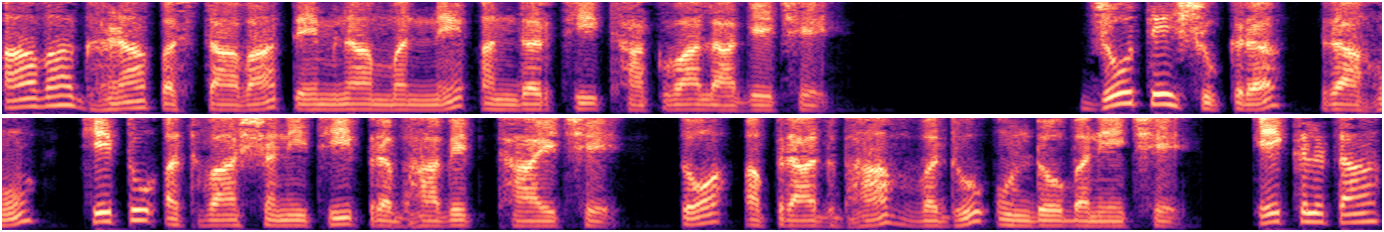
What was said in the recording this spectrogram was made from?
આવા ઘણા પસ્તાવા તેમના મનને અંદરથી થાકવા લાગે છે. જો તે શુક્ર, રાહુ, કેતુ અથવા શનિથી પ્રભાવિત થાય છે, તો અપરાધભાવ વધુ ઊંડો બને છે. એકલતા,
